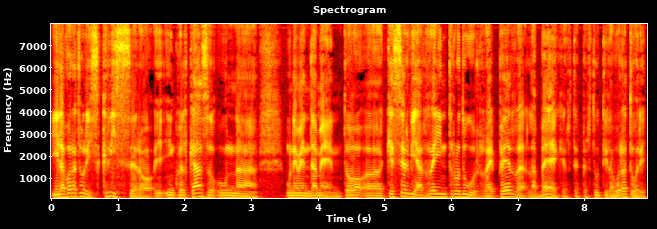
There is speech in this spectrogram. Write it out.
i lavoratori scrissero in quel caso un, un emendamento eh, che serviva a reintrodurre per la Beckert e per tutti i lavoratori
